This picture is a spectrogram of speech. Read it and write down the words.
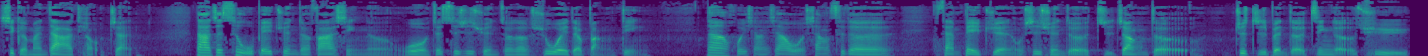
是个蛮大的挑战。那这次五倍券的发行呢，我这次是选择了数位的绑定。那回想一下，我上次的三倍券，我是选择纸张的，就纸本的金额去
